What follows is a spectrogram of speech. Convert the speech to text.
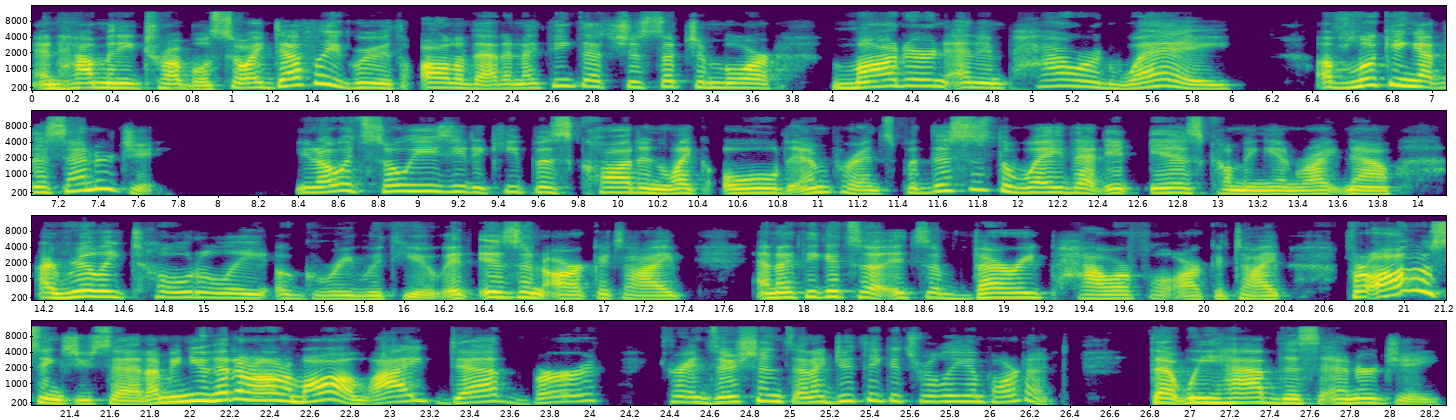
and how many troubles. So I definitely agree with all of that. And I think that's just such a more modern and empowered way of looking at this energy. You know, it's so easy to keep us caught in like old imprints, but this is the way that it is coming in right now. I really totally agree with you. It is an archetype, and I think it's a it's a very powerful archetype for all those things you said. I mean, you hit on them all: life, death, birth, transitions, and I do think it's really important that we have this energy.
